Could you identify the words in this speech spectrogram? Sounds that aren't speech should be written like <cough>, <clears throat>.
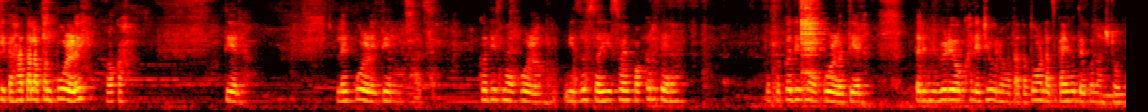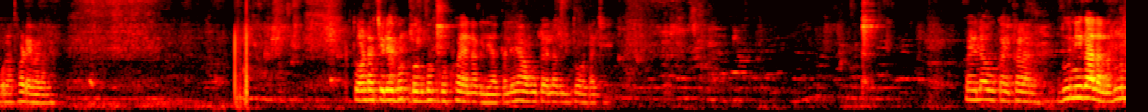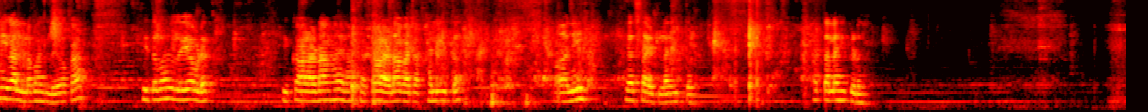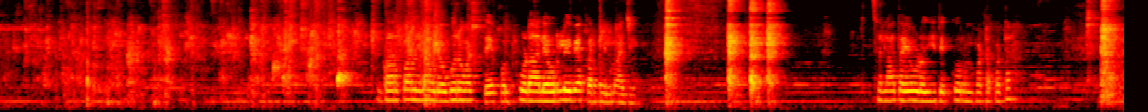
इथं हाताला पण पोळले हो का? तेल. लय पोळले तेल मला आज. कधीच नाही पोळलं. मी जसं ही स्वयंपाक करते ना तसं कधीच नाही पोळलं तेल. तरी मी व्हिडिओ खाली ठेवला होता. आता तोंडाचं काय होतं कोणास ठाऊक पुन्हा थोड्या वेळाने. तोंडाची लय भकभक भकभक व्हायला लागली. आता लय आग उठायला लागली तोंडाची. काय लावू काय कळा ना दोन्ही गालाला दोन्ही गालाला भाजलं हो का? इथं भाजलं एवढ्यात. ही काळा डाग आहे ना काळा काळ्या डागाच्या खाली इथं. आणि ह्या साईडला इथं. हाताला इकडं. गार पाणी लावल्यावर बरं वाटतंय पण फोड आल्यावर लय बेकार होईल माझी. चला आता एवढं घेते करून पटापटा.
